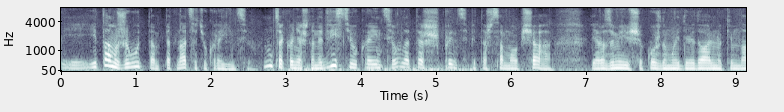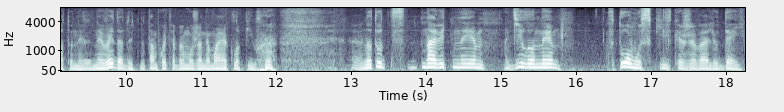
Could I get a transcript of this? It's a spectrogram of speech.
І, і там живуть там 15 українців. Ну, це, звісно, не 200 українців, але теж, в принципі, та ж сама общага. Я розумію, що кожному індивідуальну кімнату не, не видадуть, ну там хоча б може немає клопів. Е, Ну тут навіть не діло не в тому, скільки живе людей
